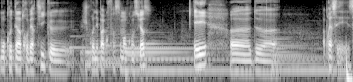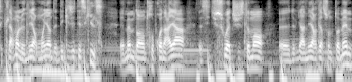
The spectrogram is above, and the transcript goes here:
mon côté introverti que je prenais pas forcément conscience. Et euh, de après, c'est clairement le meilleur moyen de déguiser tes skills. Et même dans l'entrepreneuriat, euh, si tu souhaites justement euh, devenir la meilleure version de toi-même,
